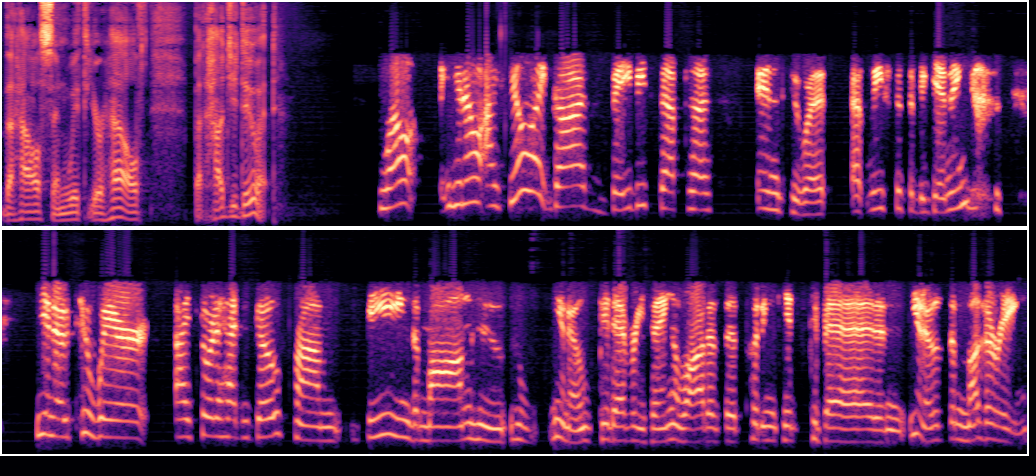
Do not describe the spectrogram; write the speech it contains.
the house and with your health. But how'd you do it? Well, you know, I feel like God baby stepped us into it, at least at the beginning, you know, to where I sort of had to go from being the mom who, who, you know, did everything, a lot of the putting kids to bed and, you know, the mothering.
